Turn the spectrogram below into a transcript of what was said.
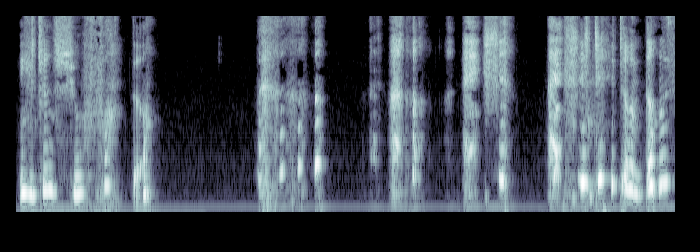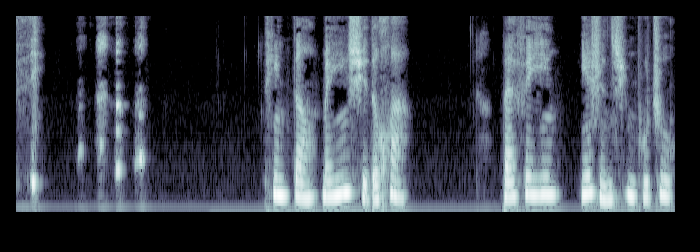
以镇雄风的。是是这种东西。听到梅英雪的话，白飞鹰也忍俊不住，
